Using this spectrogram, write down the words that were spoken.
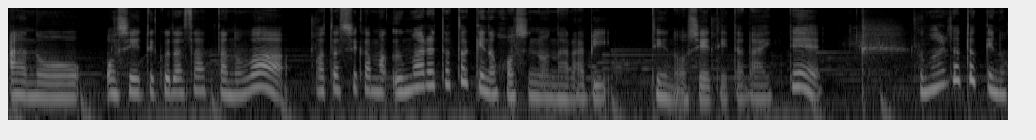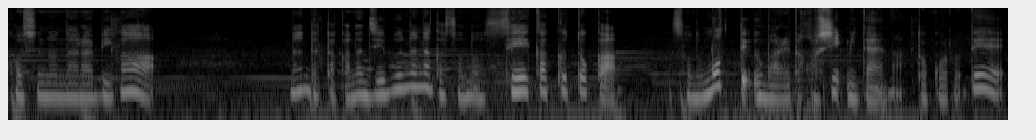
あの教えてくださったのは私がま生まれた時の星の並びっていうのを教えていただいて生まれた時の星の並びが何だったかな自分のなんかその性格とかその持って生まれた星みたいなところで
